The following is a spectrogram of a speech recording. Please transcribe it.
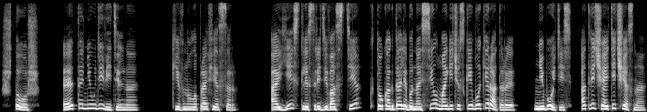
Что ж, это неудивительно кивнула профессор. А есть ли среди вас те, кто когда-либо носил магические блокираторы? Не бойтесь, отвечайте честно.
